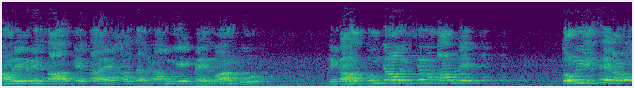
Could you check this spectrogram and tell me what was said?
अमर इब्ने साहब कहता है अरसद नामी एक पहलवान को, कि कहा, तुम जाओ इसके मुकाबले तुम इससे लड़ो।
